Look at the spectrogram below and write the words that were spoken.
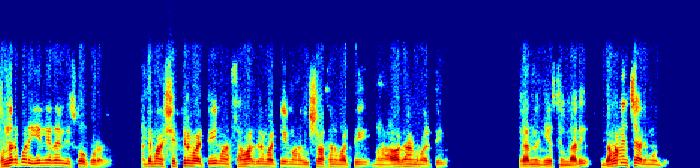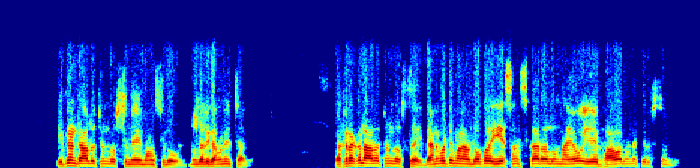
తొందరపడి ఏ నిర్ణయం తీసుకోకూడదు. అంటే మన శక్తిని బట్టి మన సామర్థ్యం బట్టి మన విశ్వాసాన్ని బట్టి మన అవగాహన బట్టి నిర్ణయం చేస్తుండాలి. గమనించాలి ముందు. ఎటువంటి ఆలోచనలు వస్తున్నాయి మనసులో? ముందు అది గమనించాలి. రకరకాల ఆలోచనలు వస్తాయి. దాన్ని బట్టి మన లోపల ఏ సంస్కారాలు ఉన్నాయో ఏ భావాలు ఉన్నాయో తెలుస్తుంది.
